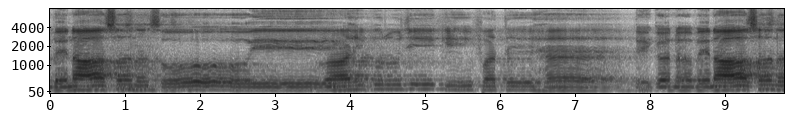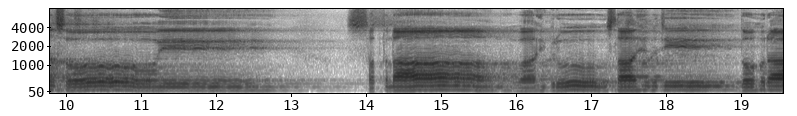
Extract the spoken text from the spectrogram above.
ਬਿਨਾਸਨ ਸੋਈ। ਵਾਹਿਗੁਰੂ ਜੀ ਕੀ ਫਤਿਹ ਹੈ। ਵਿਗਨ ਬਿਨਾਸਨ ਸੋਈ। ਸਤਨਾਮ ਵਾਹਿਗੁਰੂ ਸਾਹਿਬ ਜੀ ਦੋਹਰਾ।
